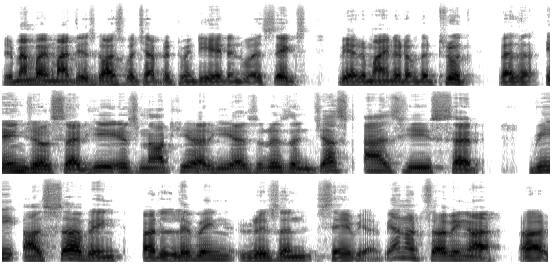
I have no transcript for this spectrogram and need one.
Remember in Matthew's Gospel, chapter 28 and verse 6, we are reminded of the truth where the angel said, He is not here, He has risen just as He said. We are serving a living, risen Savior. We are not serving a, a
